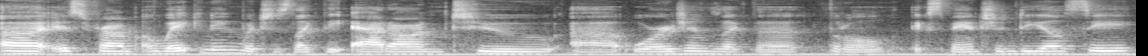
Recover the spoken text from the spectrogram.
uh, is from Awakening, which is like the add-on to uh, Origins, like the little expansion DLC,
